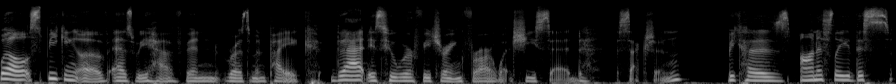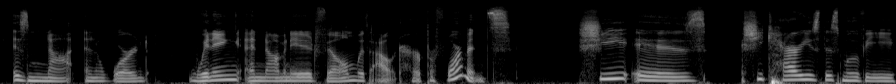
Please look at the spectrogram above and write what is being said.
Well, speaking of, as we have been Rosamund Pike, that is who we're featuring for our What She Said section. Because honestly, this is not an award winning and nominated film without her performance. She is, she carries this movie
